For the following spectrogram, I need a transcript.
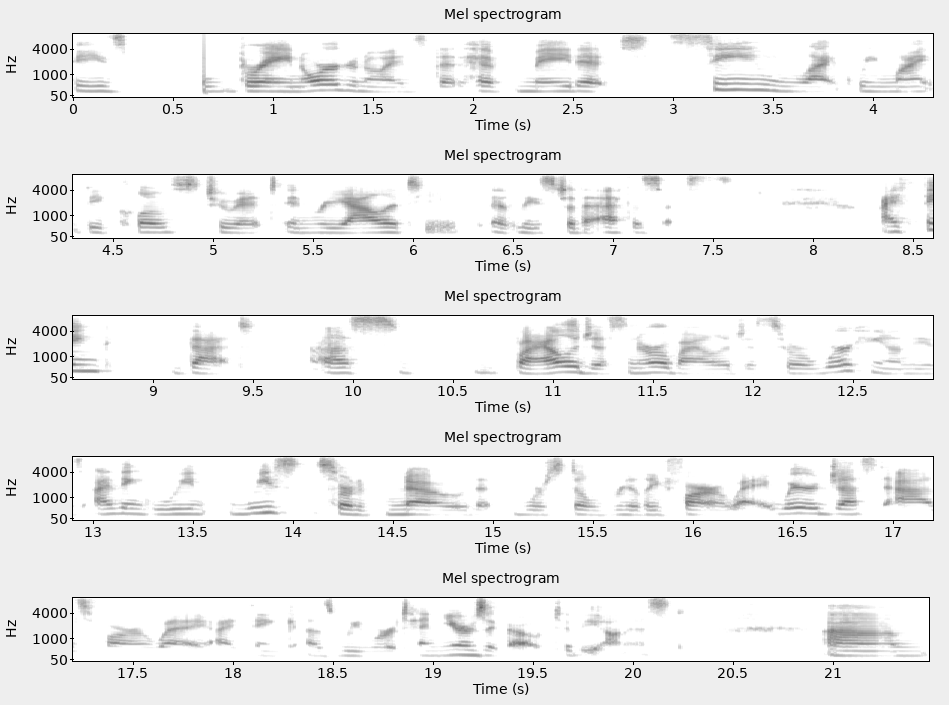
these brain organoids that have made it seem like we might be close to it in reality, at least to the ethicists. I think that us biologists, neurobiologists who are working on these, I think we we sort of know that we're still really far away. We're just as far away, I think, as we were 10 years ago, to be honest. Um,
